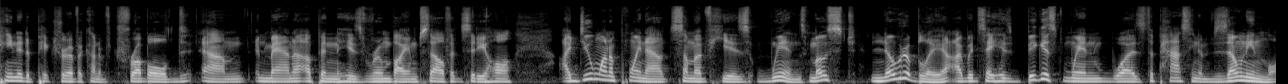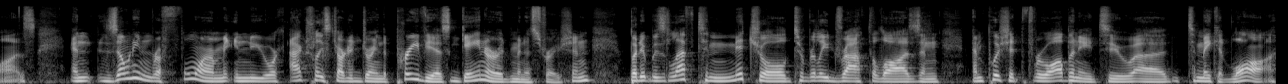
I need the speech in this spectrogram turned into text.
painted a picture of a kind of troubled um, man up in his room by himself at City Hall. I do want to point out some of his wins. Most notably, I would say his biggest win was the passing of zoning laws. And zoning reform in New York actually started during the previous Gaynor administration, but it was left to Mitchel to really draft the laws and, and push it through Albany to uh, to make it law.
